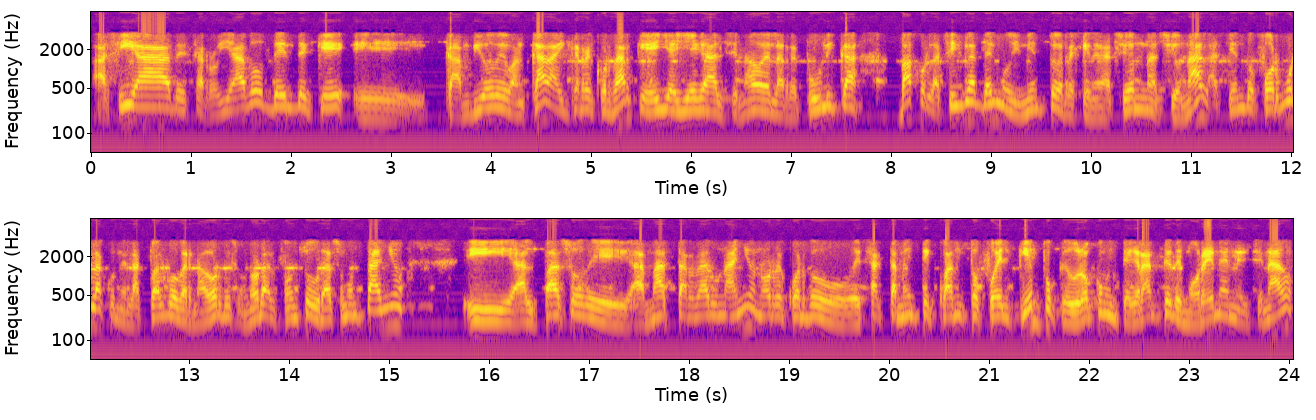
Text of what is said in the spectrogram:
Así ha desarrollado desde que eh, cambió de bancada. Hay que recordar que ella llega al Senado de la República bajo las siglas del Movimiento de Regeneración Nacional, haciendo fórmula con el actual gobernador de Sonora, Alfonso Durazo Montaño, y al paso de a más tardar un año, no recuerdo exactamente cuánto fue el tiempo que duró como integrante de Morena en el Senado,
